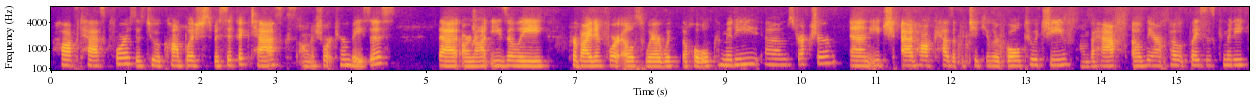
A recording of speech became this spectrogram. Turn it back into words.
hoc task force is to accomplish specific tasks on a short-term basis that are not easily provided for elsewhere with the whole committee um, structure. And each ad hoc has a particular goal to achieve on behalf of the Art Public Places Committee.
